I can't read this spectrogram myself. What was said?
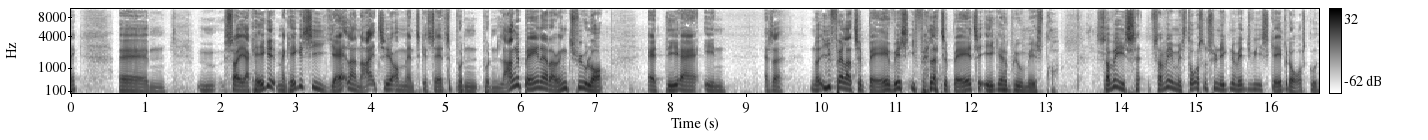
Ikke? Øhm, så jeg kan ikke, man kan ikke sige ja eller nej til, om man skal satse på den, på den lange bane, er der jo ingen tvivl om, at det er en, altså, når I falder tilbage, hvis I falder tilbage til ikke at blive mestre, så vil I, så vil I med stor sandsynlighed ikke nødvendigvis skabe et overskud.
